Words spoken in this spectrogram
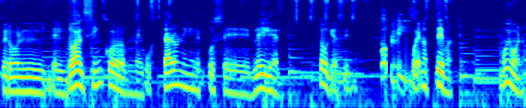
Pero el, del 2 al 5 me gustaron y les puse Blayley al toque, así. Buenos temas, muy buenos.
